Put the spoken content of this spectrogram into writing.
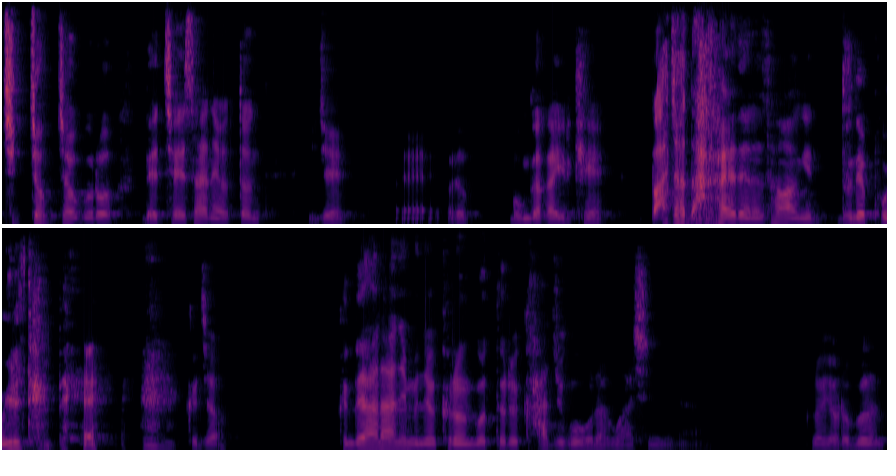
직접적으로 내 재산의 어떤 이제 뭔가가 이렇게 빠져나가야 되는 상황이 눈에 보일 텐데. 그죠? 근데 하나님은요, 그런 것들을 가지고 오라고 하십니다. 그럼 여러분,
